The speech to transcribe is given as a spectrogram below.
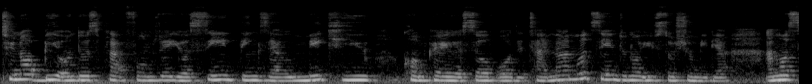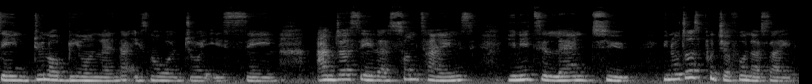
to not be on those platforms where you're seeing things that will make you compare yourself all the time. Now i'm not saying do not use social media. I'm not saying do not be online. That is not what joy is saying. I'm just saying that sometimes you need to learn to you know just put your phone aside.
